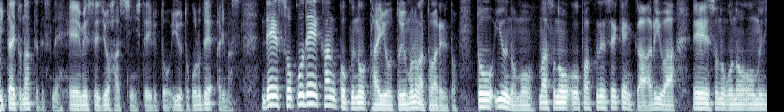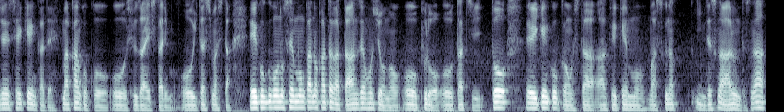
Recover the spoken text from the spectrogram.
一体となってですね、えー、メッセージを発信しているというところであります。でそこで韓国の対応というものが問われるとというのもまあ、そのパク・クネ政権下あるいは、えー、その後のムン・ジェイン政権下で、まあ、韓国を取材したりもいたしました、えー、国防の専門家の方々安全保障のプロたちと、えー、意見交換をした経験も、まあ、少なくんですがあるんですが、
